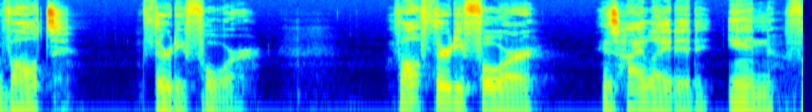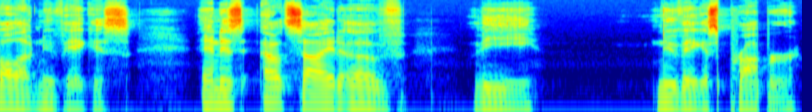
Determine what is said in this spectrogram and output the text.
Vault 34. Vault 34 is highlighted in Fallout New Vegas and is outside of the New Vegas proper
